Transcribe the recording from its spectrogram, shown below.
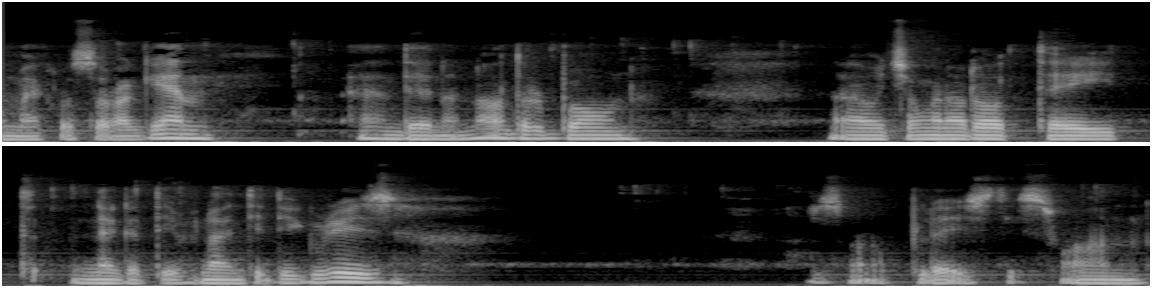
my again and then another bone. Uh, which I'm gonna rotate negative 90 degrees. Just gonna place this one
